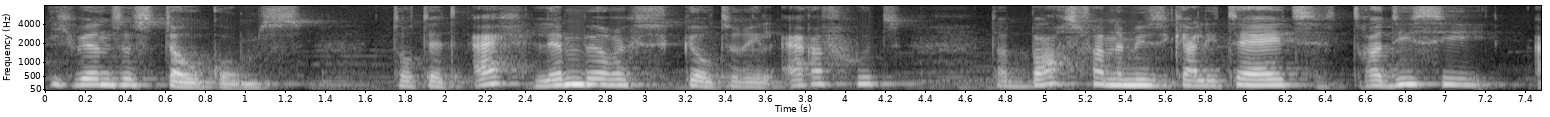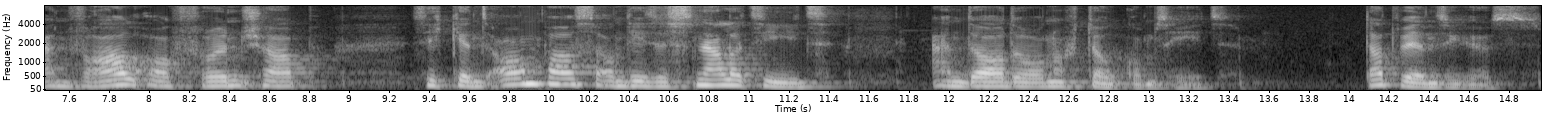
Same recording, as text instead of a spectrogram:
Ik wens een toekomst tot dit echt Limburgs cultureel erfgoed dat barst van de muzikaliteit, traditie en vooral ook vriendschap zich kunt aanpassen aan deze snelle tijd en daardoor nog toekomst heeft. Dat wens ik dus.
